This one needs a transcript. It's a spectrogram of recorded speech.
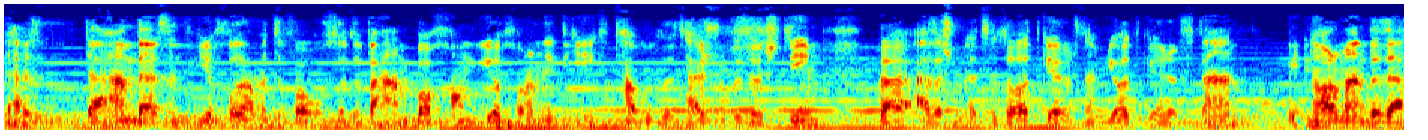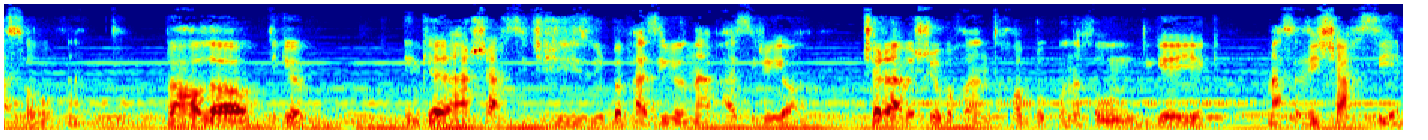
در, در هم در زندگی خودم اتفاق افتاده و هم با خامگیاخواران دیگه که تبادل تجربه داشتیم و ازشون اطلاعات گرفتم یاد گرفتم اینا رو من به دست آوردم. و حالا دیگه اینکه هر شخصی چه چیزی رو بپذیره یا نپذیره یا چه روشی رو بخواد انتخاب بکنه خب اون دیگه یک مسئله شخصیه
